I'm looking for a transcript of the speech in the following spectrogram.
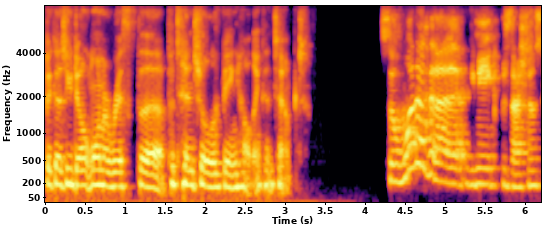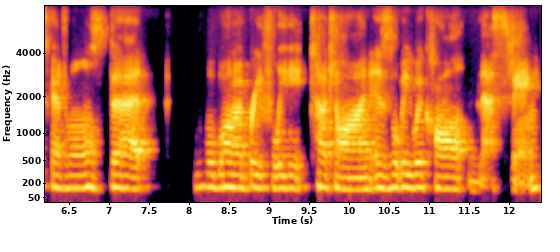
because you don't want to risk the potential of being held in contempt. So, one of the unique possession schedules that we'll want to briefly touch on is what we would call nesting.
